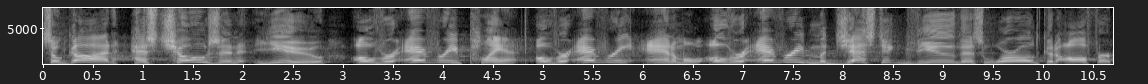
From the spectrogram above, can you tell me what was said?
So God has chosen you over every plant, over every animal, over every majestic view this world could offer,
